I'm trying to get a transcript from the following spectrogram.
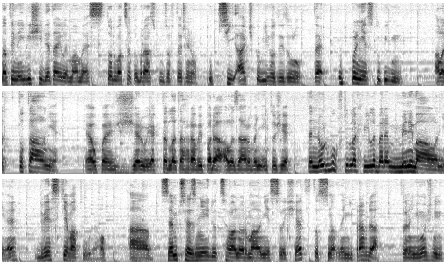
na ty nejvyšší detaily máme 120 obrázků za vteřinu. U 3Ačkového titulu. To je úplně stupidní, ale totálně. Já úplně žeru, jak tahle ta hra vypadá, ale zároveň i to, že ten notebook v tuhle chvíli bere minimálně 200 W, jo? A jsem přes něj docela normálně slyšet, to snad není pravda. To není možný.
